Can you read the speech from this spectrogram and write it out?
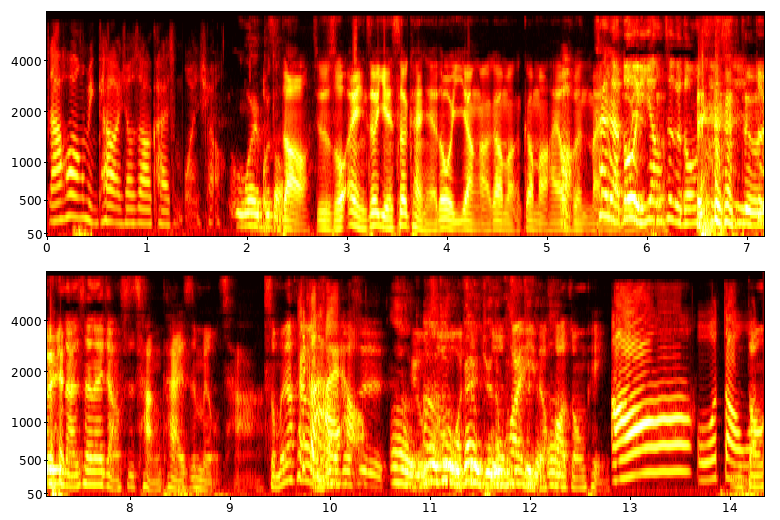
拿化妆品开玩笑是要开什么玩笑？我也不懂。知道，就是说，哎、你这颜色看起来都一样啊，干嘛干嘛还要分哦买、看起来都一样，这个东西是 对于男生来讲是常态，是没有差。什么叫开玩笑？这个还好就是嗯比如说我去破坏你的化嗯妆品，哦，我懂，懂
